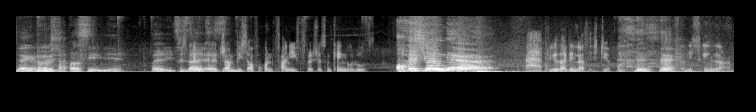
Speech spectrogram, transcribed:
Ja, genau, ich hab was gegen die, weil die zu salzig äh, sind. Jumpies auch von Funny Frisch, das sind Kängurus. Oh, Junge! Ah, wie gesagt, den lasse ich dir. Kannst da nichts gegen sagen.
